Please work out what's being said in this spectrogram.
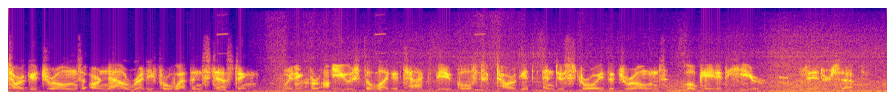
Target drones are now ready for weapons testing. Waiting for Use the light attack vehicles to target and destroy the drones located here. to intercept.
